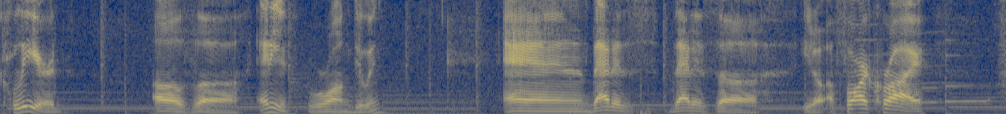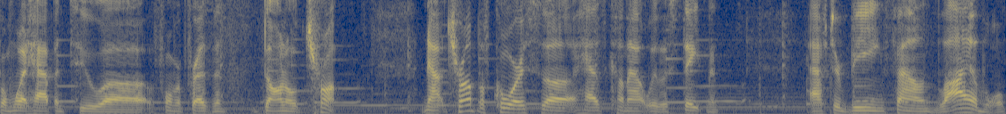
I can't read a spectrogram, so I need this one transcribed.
cleared of uh, any wrongdoing, and that is that is uh, you know a far cry from what happened to uh, former President Donald Trump. Now, Trump, of course, uh, has come out with a statement after being found liable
